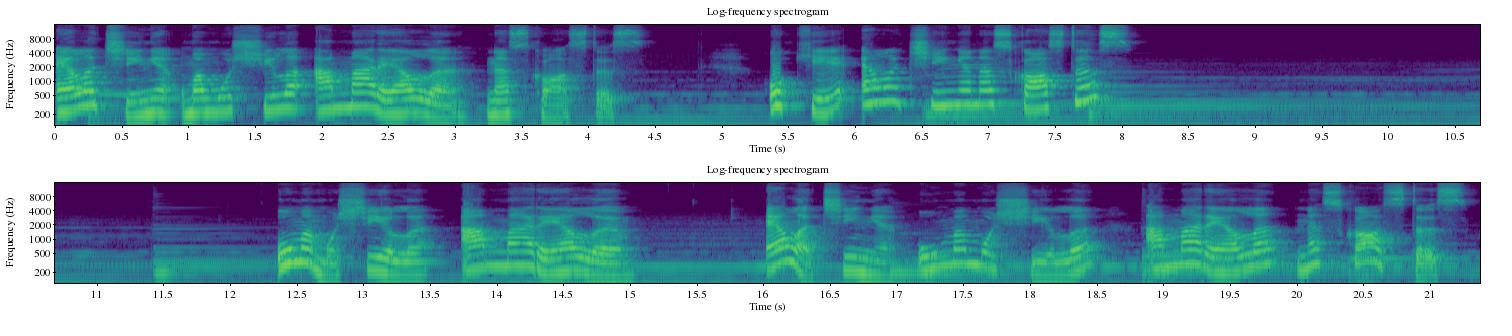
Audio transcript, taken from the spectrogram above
Ela tinha uma mochila amarela nas costas. O que ela tinha nas costas? Uma mochila amarela. Ela tinha uma mochila amarela nas costas.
